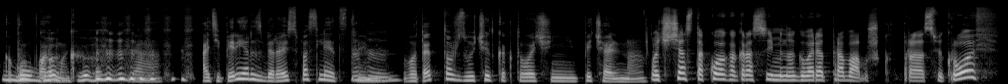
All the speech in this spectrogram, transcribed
в каком формате. Бугага. Да. А теперь я разбираюсь с последствиями. Мгм. Вот это тоже звучит как-то очень печально. Очень часто такое как раз именно говорят про бабушек, про свекровь,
